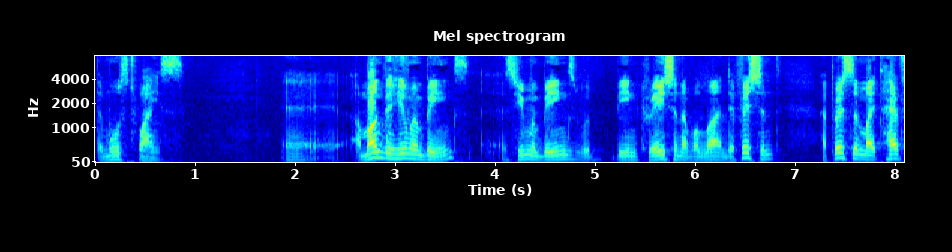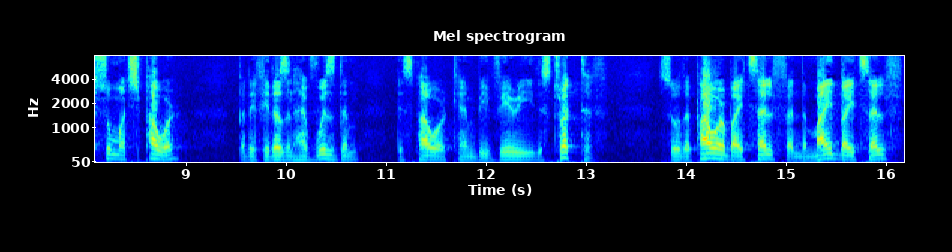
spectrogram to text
the most wise. Uh, among the human beings, as human beings would be in creation of Allah and deficient, a person might have so much power, but if he doesn't have wisdom, this power can be very destructive. So the power by itself and the might by itself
